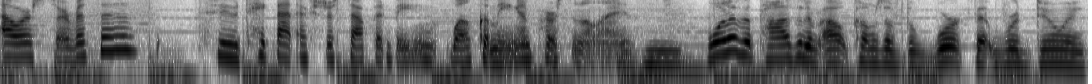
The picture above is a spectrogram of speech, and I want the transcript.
our services to take that extra step in being welcoming and personalized. Mm-hmm. One of the positive outcomes of the work that we're doing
